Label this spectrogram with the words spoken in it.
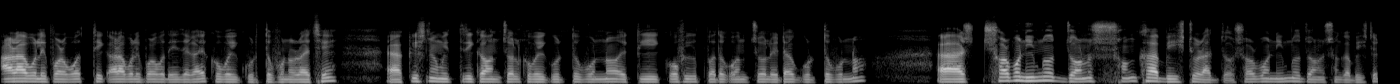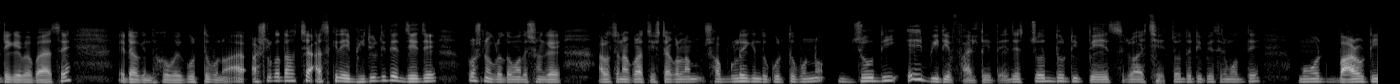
আরাবলী পর্বত, ঠিক আরাবলী পর্বত এই জায়গায় খুবই গুরুত্বপূর্ণ রয়েছে। আ কৃষ্ণ মৃত্তিকা অঞ্চল খুবই গুরুত্বপূর্ণ। একটি কফি উৎপাদক অঞ্চল এটাও গুরুত্বপূর্ণ। সর্বনিম্ন জনসংখ্যা বিশিষ্ট রাজ্য, সর্বনিম্ন জনসংখ্যা বিশিষ্ট ঠিক এভাবে আছে। এটাও কিন্তু খুবই গুরুত্বপূর্ণ। আসল কথা হচ্ছে আজকের এই ভিডিওটিতে যে, যে প্রশ্নগুলো তোমাদের সঙ্গে আলোচনা করার চেষ্টা করলাম সবগুলোই কিন্তু গুরুত্বপূর্ণ। যদি এই পিডিএফ ফাইলটিতে যে চোদ্দোটি পেজ রয়েছে, চোদ্দোটি পেজের মধ্যে মোট বারোটি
